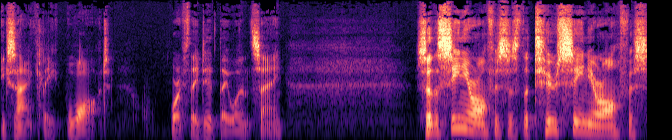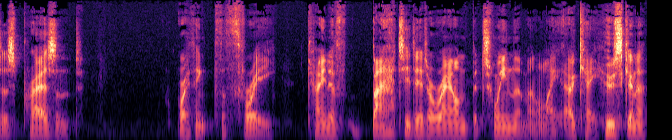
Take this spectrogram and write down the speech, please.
exactly what, or if they did, they weren't saying. So the senior officers, the two senior officers present, or I think the three, kind of batted it around between them and were like, okay, who's gonna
